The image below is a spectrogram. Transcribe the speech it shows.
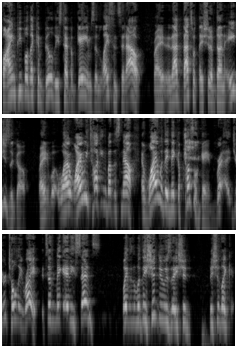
find people that can build these type of games and license it out, right? And that that's what they should have done ages ago, right? Why why are we talking about this now? And why would they make a puzzle game? You're totally right. It doesn't make any sense. Like what they should do is they should they should like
